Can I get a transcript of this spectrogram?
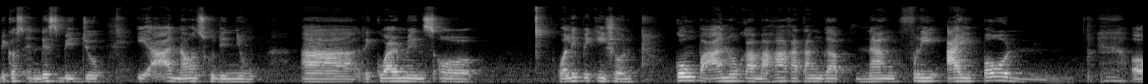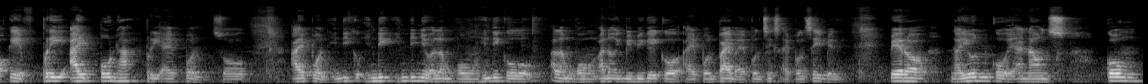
because in this video i-announce ko din yung ah, requirements or qualification kung paano ka makakatanggap ng free iPhone. Okay, free iPhone ha, free iPhone. So, iPhone, hindi ko hindi hindi niyo alam kung hindi ko alam kung ano ibibigay ko, iPhone 5, iPhone 6, iPhone 7. Pero ngayon ko i-announce kung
